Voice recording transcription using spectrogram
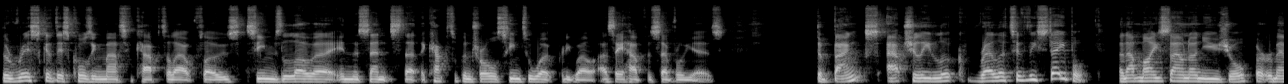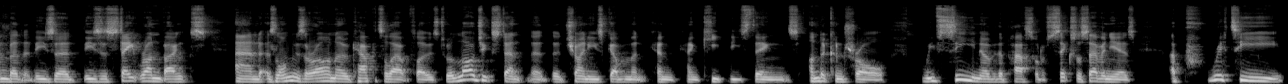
The risk of this causing massive capital outflows seems lower in the sense that the capital controls seem to work pretty well, as they have for several years. The banks actually look relatively stable. And that might sound unusual, but remember that these are these are state-run banks. And as long as there are no capital outflows, to a large extent, that the Chinese government can can keep these things under control. We've seen over the past sort of six or seven years a pretty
